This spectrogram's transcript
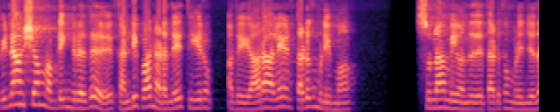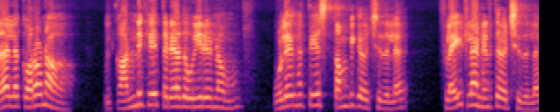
வினாசம் அப்படிங்கிறது கண்டிப்பா நடந்தே தீரும். அது யாராலையும் தடுக்க முடியுமா? சுனாமி வந்தது தடுக்க முடிஞ்சதா? இல்ல கொரோனா? கண்ணுக்கே தெரியாத உயிரினம் உலகத்தையே ஸ்தம்பிக்க வச்சதுல ஃப்ளைட்லாம் நிறுத்த வச்சதுல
